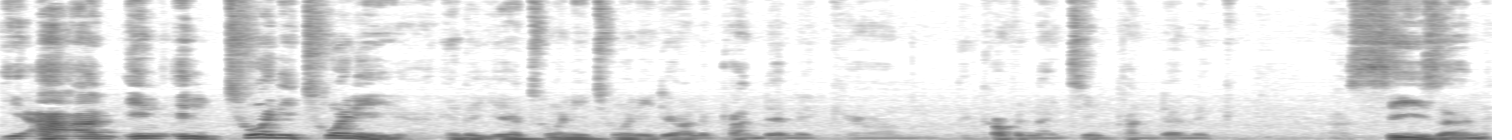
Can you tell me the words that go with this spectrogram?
yeah, I, in in 2020, in the year 2020, during the pandemic, um, the COVID 19 pandemic uh, season,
